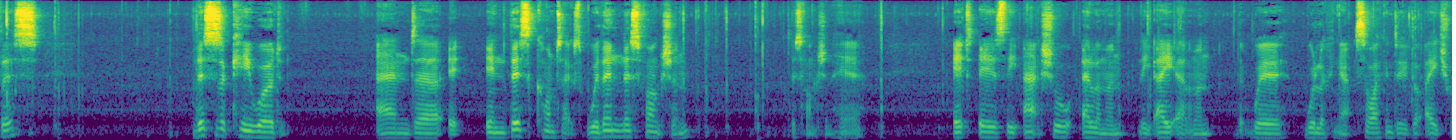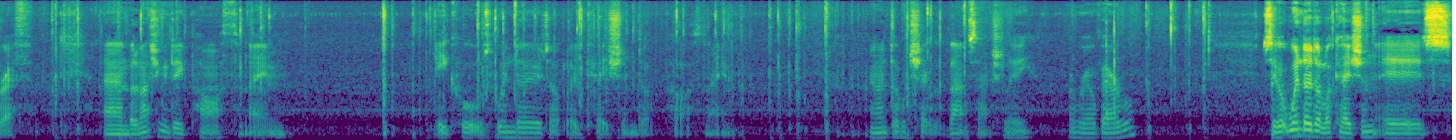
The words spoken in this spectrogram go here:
this this is a keyword, and uh, it, in this context, within this function, this function here, it is the actual element, the a element that we're we're looking at. So I can do .href, um, but I'm actually going to do path name equals window.location.pathname. Now I double check that that's actually a real variable. So you've got window.location is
